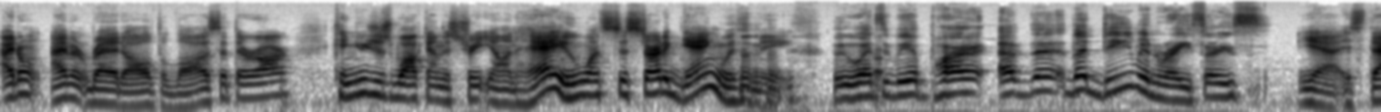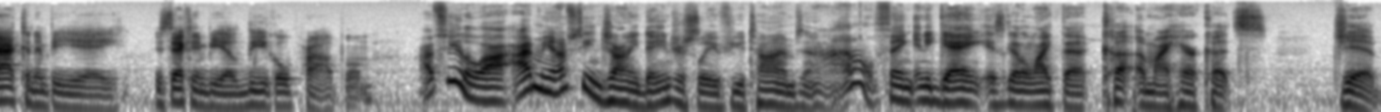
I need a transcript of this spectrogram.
I don't I haven't read all the laws that there are. Can you just walk down the street yelling, "Hey, who wants to start a gang with me?" Who wants to be a part of the the demon racers? yeah, is that going to be a is that going to be a legal problem? I've seen a lot. I mean, I've seen Johnny Dangerously a few times, and I don't think any gang is gonna like the cut of my haircut's jib.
